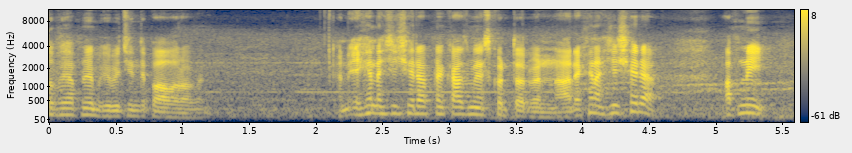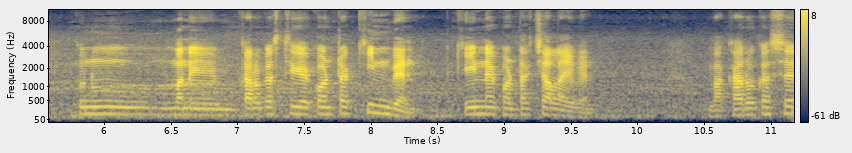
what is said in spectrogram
তবে আপনি ভেবেচিন্তে পাওয়ার হবেন। কারণ এখানে এসে সেরা আপনি কাজ ম্যাচ করতে পারবেন না। আর এখানে এসে সেরা আপনি কোনো মানে কারও কাছ থেকে কন্ট্রাক্ট কিনবেন, কিনা কন্ট্রাক্ট চালাইবেন। বা কারও কাছে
